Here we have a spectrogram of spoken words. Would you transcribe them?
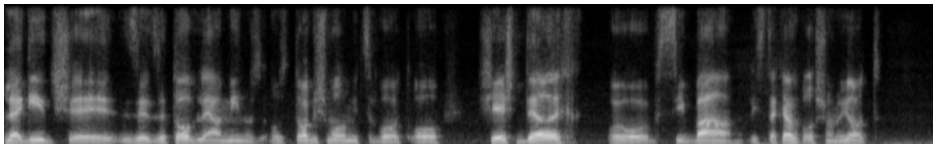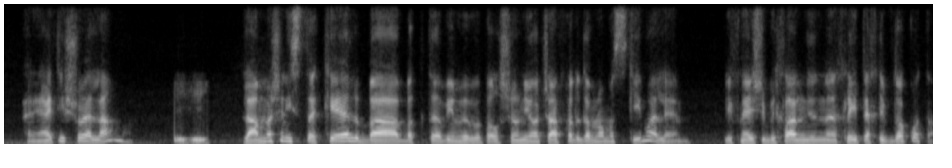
להגיד שזה זה טוב להאמין, או זה- או טוב לשמור מצוות, או שיש דרך או סיבה להסתכל על פרשנויות, אני הייתי שואל למה. מהמם. למה שנסתכל בכתבים ובפרשנויות שאף אחד גם לא מסכים עליהם? לפני שבכלל נחליט איך לבדוק אותם.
